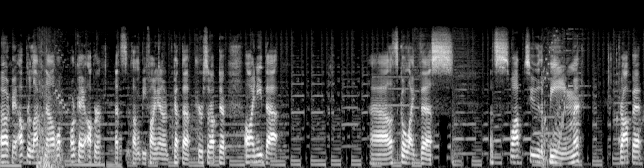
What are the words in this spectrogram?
okay, upper left now. Oh, okay, upper. That's That'll be fine. And I've got the cursor up there. Oh, I need that. Uh, let's go like this. Let's swap to the beam. Drop it.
